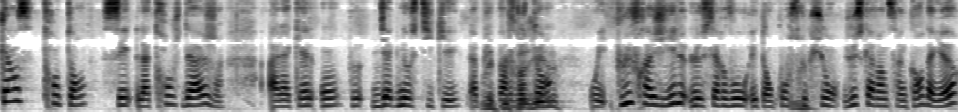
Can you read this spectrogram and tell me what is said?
15-30 ans, c'est la tranche d'âge à laquelle on peut diagnostiquer la plupart du temps. Oui, plus fragile. Le cerveau est en construction jusqu'à 25 ans d'ailleurs,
